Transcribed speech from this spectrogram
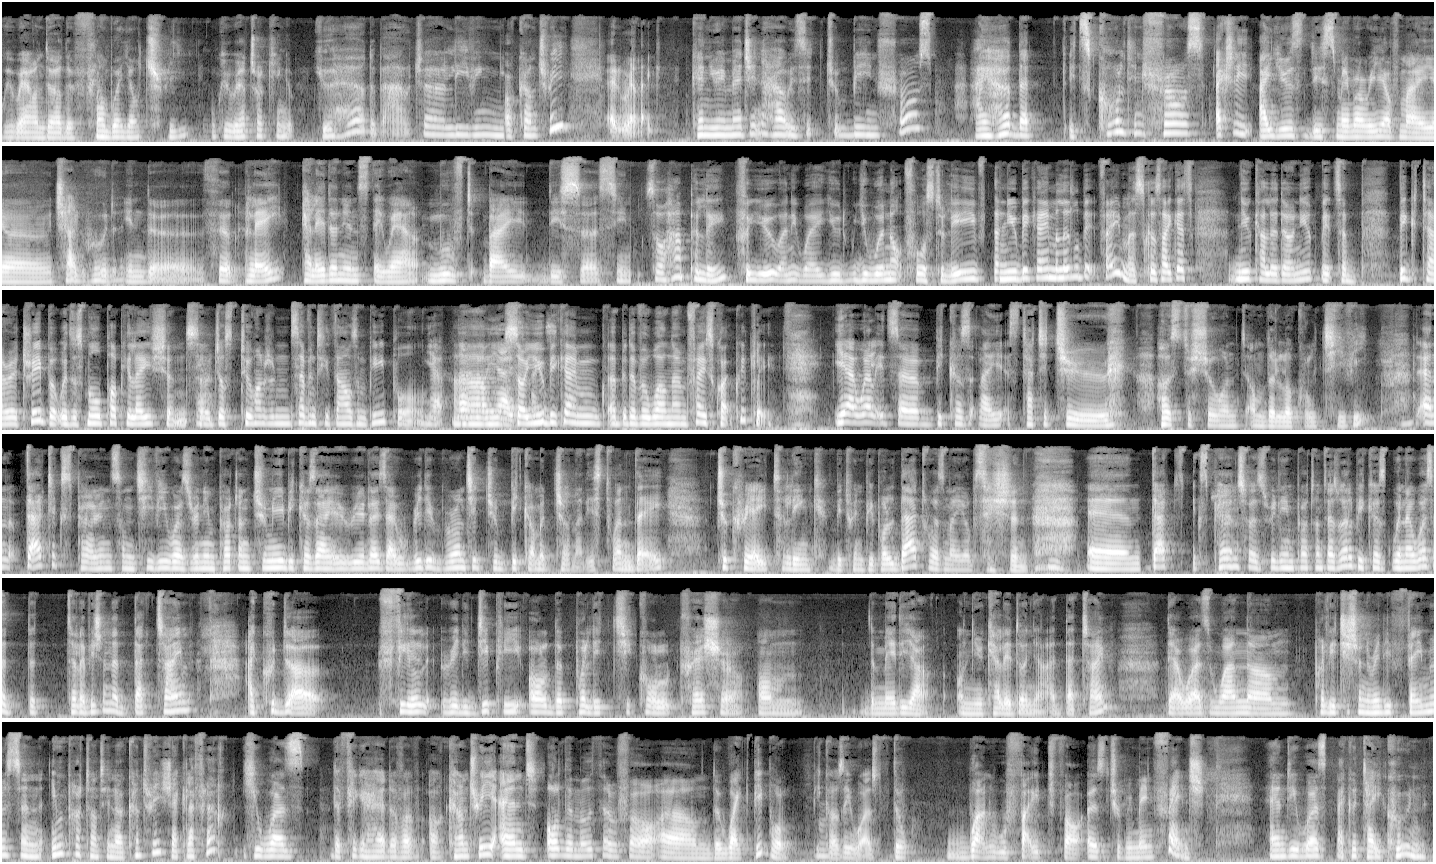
We were under the flamboyant tree. We were talking. You heard about uh, leaving our country, and we're like, can you imagine how is it to be in France? I heard that it's called in France. Actually, I used this memory of my uh, childhood in the third play. Caledonians, they were moved by this uh, scene. So happily for you, anyway, you you were not forced to leave, and you became a little bit famous because I guess New Caledonia, it's a big territory, but with a small population, so Yeah. just two hundred and seventy thousand people. Yeah. No, no, yeah, so you nice. became a bit of a well-known face quite quickly. Yeah, well, it's uh, because I started to host a show on, on the local TV. And that experience on TV was really important to me because I realized I really wanted to become a journalist one day to create a link between people. That was my obsession. And that experience was really important as well because when I was at the television at that time, I could. Uh, feel really deeply all the political pressure on the media on New Caledonia at that time. There was one um, politician really famous and important in our country, Jacques Lafleur. He was the figurehead of our, our country and all the motto for um, the white people because he was the one who fight for us to remain French. And he was like a tycoon.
